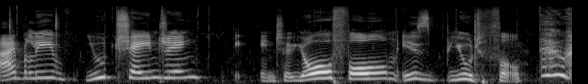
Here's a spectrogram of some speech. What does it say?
I I believe you changing into your form is beautiful. Oh,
